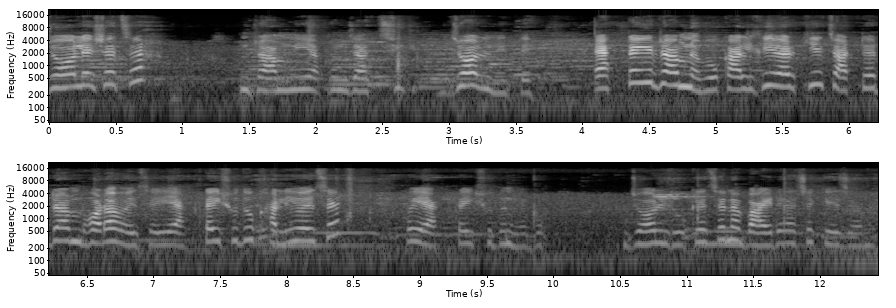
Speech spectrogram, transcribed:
জল এসেছে, ড্রাম নিয়ে এখন যাচ্ছি জল নিতে। একটাই ড্রাম নেব, কালকে আর কি চারটে ড্রাম ভরা হয়েছে, এই একটাই শুধু খালি হয়েছে, ওই একটাই শুধু নেব। জল ঢুকেছে না, বাইরে আছে, কে জানে।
